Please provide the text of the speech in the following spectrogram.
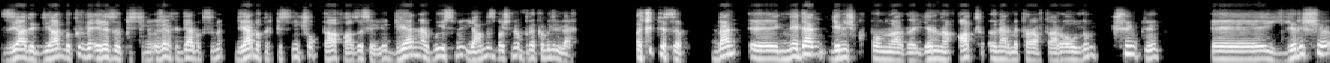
ziyade Diyarbakır ve Elazığ pistini özellikle Diyarbakır'ını Diyarbakır pistini çok daha fazla seviyor. Dileyenler bu ismi yalnız başına bırakabilirler. Açıkçası ben e, neden geniş kuponlarda yanına at önerme taraftarı oldum? Çünkü e, yarışı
